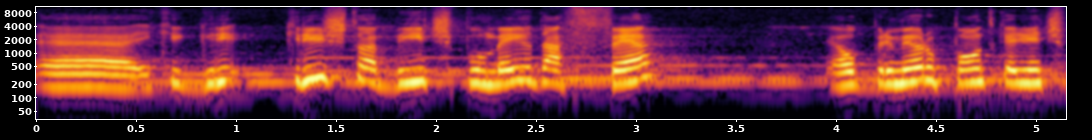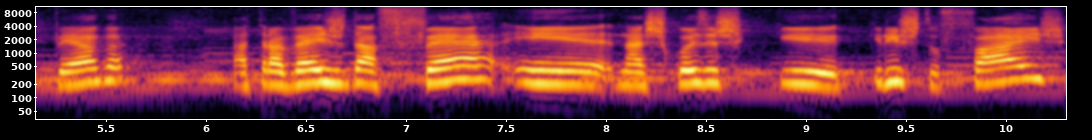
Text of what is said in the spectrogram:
é, que Cristo habite por meio da fé, é o primeiro ponto que a gente pega, através da fé em, nas coisas que Cristo faz,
